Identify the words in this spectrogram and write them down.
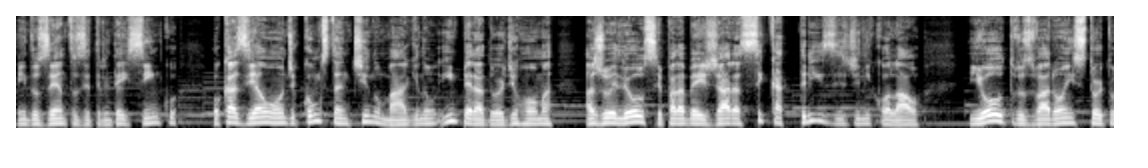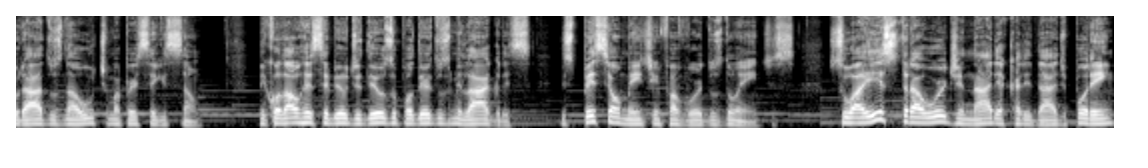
em 235, ocasião onde Constantino Magno, imperador de Roma, ajoelhou-se para beijar as cicatrizes de Nicolau e outros varões torturados na última perseguição. Nicolau recebeu de Deus o poder dos milagres, especialmente em favor dos doentes. Sua extraordinária caridade, porém,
